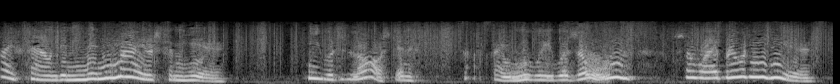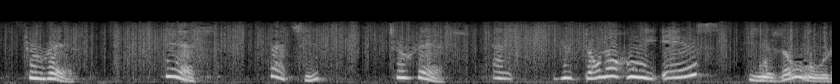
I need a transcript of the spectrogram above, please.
I found him many miles from here. He was lost, and I knew he was old, so I brought him here to rest. Yes, that's it, to rest. And you don't know who he is? He is old.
